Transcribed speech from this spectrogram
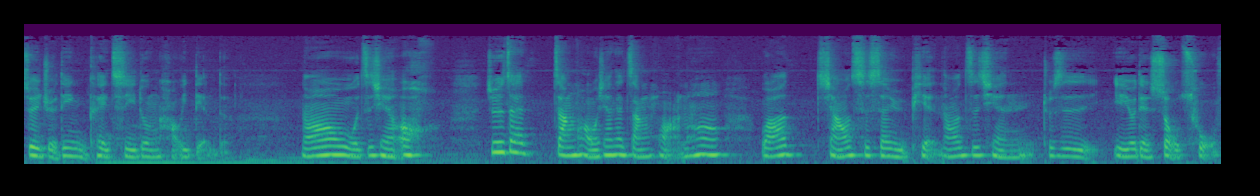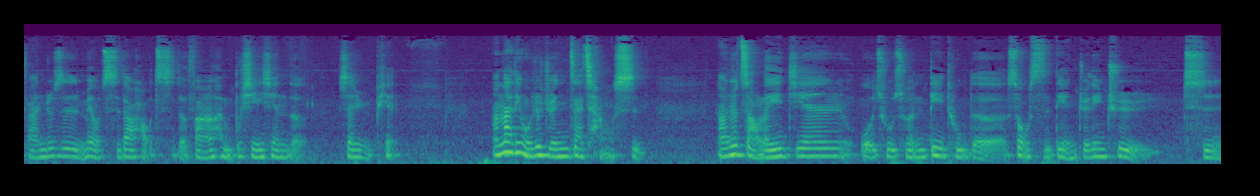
所以决定可以吃一顿好一点的。然后我之前哦，就是在彰化，我现在在彰化，然后我要想要吃生鱼片，然后之前就是也有点受挫，反正就是没有吃到好吃的，反而很不新鲜的生鱼片。然后那天我就决定再尝试，然后就找了一间我储存地图的寿司店，决定去吃。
